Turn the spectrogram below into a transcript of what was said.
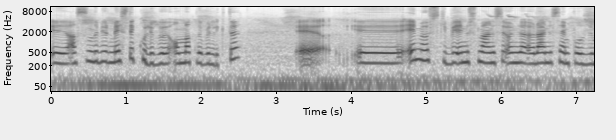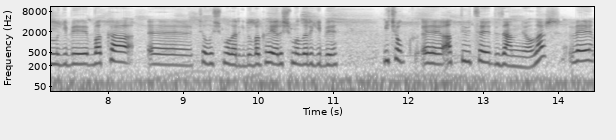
e, aslında bir meslek kulübü olmakla birlikte e, e, EMÖS gibi, Endüstri Mühendisliği Öğren- Öğrenci Sempozyumu gibi, vaka e, çalışmaları gibi, vaka yarışmaları gibi birçok e, aktivite düzenliyorlar ve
